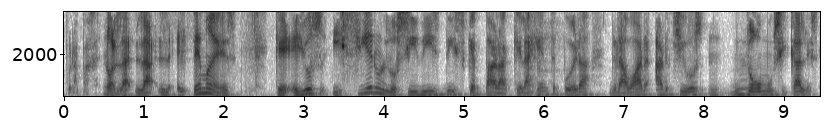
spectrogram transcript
pura paja. No, la- la- la- el tema es que ellos hicieron los CDs disque para que la gente pudiera grabar archivos no musicales.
